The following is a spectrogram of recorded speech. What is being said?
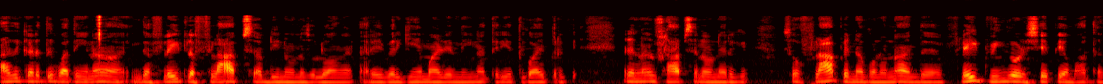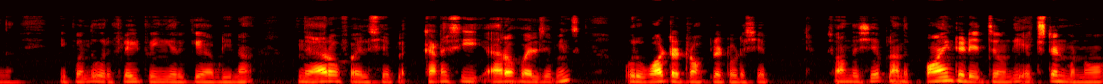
அதுக்கடுத்து பார்த்தீங்கன்னா இந்த ஃப்ளைட்டில் ஃப்ளாப்ஸ் அப்படின்னு ஒன்று சொல்லுவாங்க. நிறைய பேர் கேம் ஆடி இருந்தீங்கன்னா தெரியறதுக்கு வாய்ப்பு இருக்குது இல்லைனா ஃப்ளாப்ஸ்னு ஒன்று இருக்குது ஸோ ஃப்ளாப் என்ன பண்ணோம்னா இந்த ஃப்ளைட் விங்கோட ஷேப்பையை மாற்றுங்க இப்போ வந்து ஒரு ஃப்ளைட் விங் இருக்குது அப்படின்னா இந்த ஏரோஃபாயில் ஷேப்பில் கடைசி ஏரோஃபாயில் ஷேப் மீன்ஸ் ஒரு வாட்டர் ட்ராப்லெட்டோட ஷேப் ஸோ அந்த ஷேப்பில் அந்த பாயிண்டட் எட்ஜை வந்து எக்ஸ்டெண்ட் பண்ணும்.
